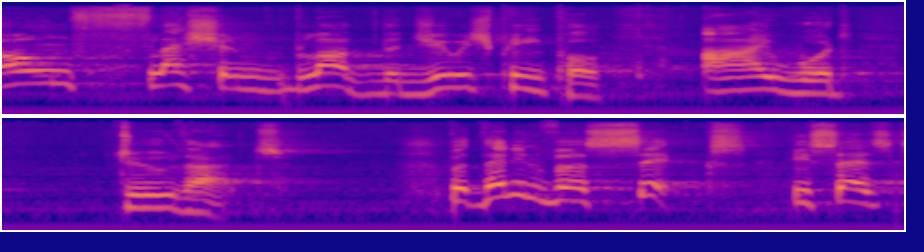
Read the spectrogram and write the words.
own flesh and blood, the Jewish people, I would do that. But then in verse 6, he says,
